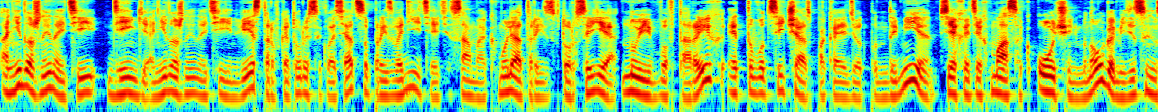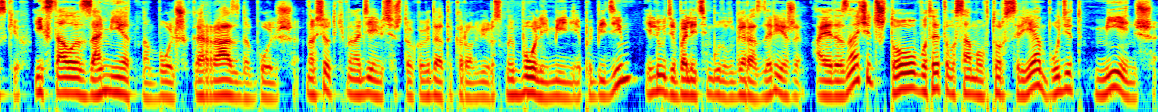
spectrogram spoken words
они должны найти деньги, они должны найти инвесторов, которые согласятся производить эти самые аккумуляторы из вторсырья. Ну и во-вторых, это вот сейчас, пока идет пандемия, всех этих масок очень много медицинских, их стало заметно больше, гораздо больше. Но все-таки мы надеемся, что когда-то коронавирус мы более-менее победим, и люди болеть им будут гораздо реже. А это значит, что вот этого самого вторсырья будет меньше.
